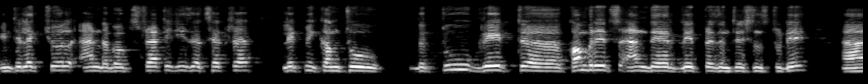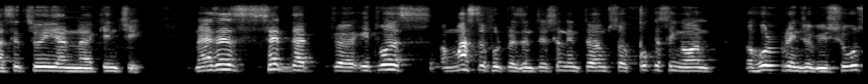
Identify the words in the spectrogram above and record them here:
intellectual and about strategies, etc. Let me come to the two great uh, comrades and their great presentations today, uh, Sit Tsui and uh, Kin Chi. Now, as I said that uh, it was a masterful presentation in terms of focusing on a whole range of issues,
